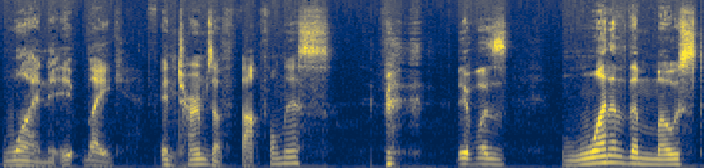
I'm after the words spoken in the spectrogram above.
one, it like in terms of thoughtfulness, it was one of the most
